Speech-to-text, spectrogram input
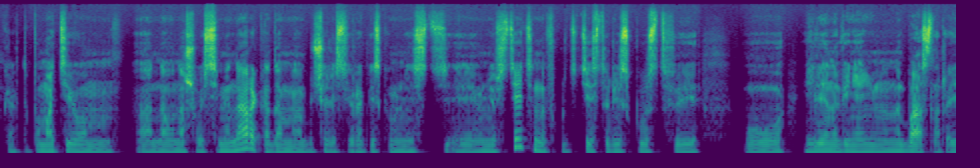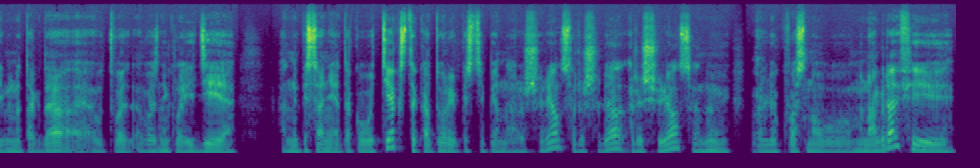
как-то по мотивам одного нашего семинара, когда мы обучались в Европейском университете на факультете истории искусств, и у Елены Вениаминовны Баснер. Именно тогда э, вот возникла идея написания такого текста, который постепенно расширялся, расширял, расширялся, ну и лег в основу монографии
